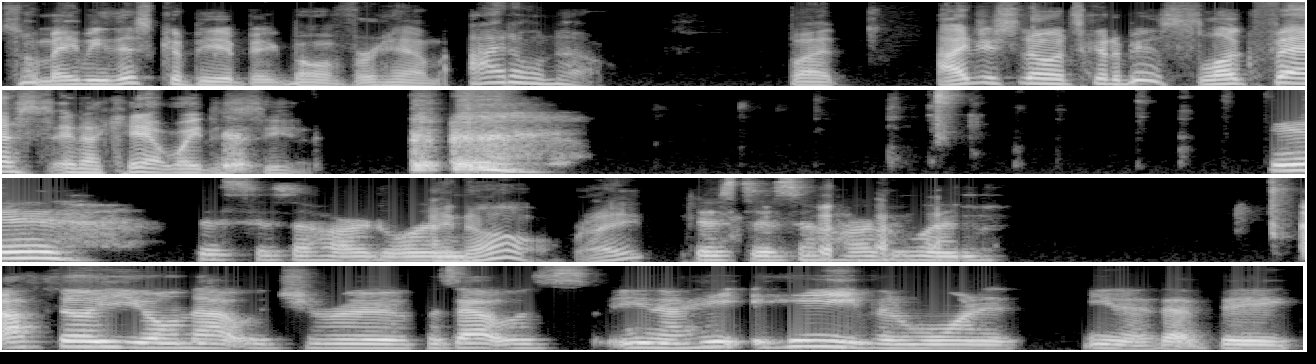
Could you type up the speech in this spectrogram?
so maybe this could be a big moment for him. I don't know, but I just know it's going to be a slugfest, and I can't wait to see it. yeah. This is a hard one. I know, right? This is a hard one. I feel you on that with Drew because that was, you know, he he even wanted, you know, that big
